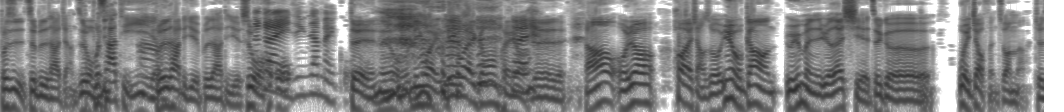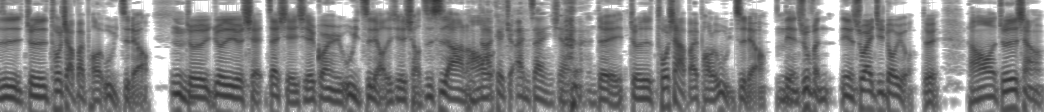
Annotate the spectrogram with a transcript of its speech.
不是，这不是他讲，这是我们不是他提议的，不是他提议，不是他提议，是我我已经在美国。对，那是我们另外 另外一个朋友，对对对。然后我就后来想说，因为我刚好原本有在写这个卫教粉专嘛，就是就是脱下白袍的物理治疗，嗯，就是就是有写在写一些关于物理治疗的一些小知识啊，然后大家可以去按赞一下，对，就是脱下白袍的物理治疗，脸书粉、脸书 IG 都有，对，然后就是想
